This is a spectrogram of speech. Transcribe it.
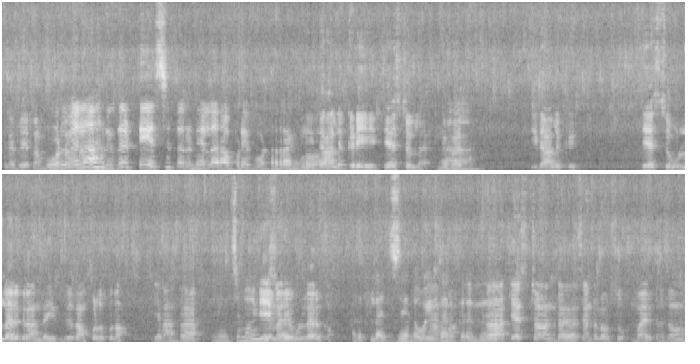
சில பேர் நம்ம ஹோட்டல் ஒருவேளை அதுதான் டேஸ்ட் தரும்னு எல்லாரும் அப்படியே போட்டுடுறாங்களோ? இது அழுக்குடி டேஸ்ட் இல்லை. இங்க பாரு. இது அழுக்கு. டேஸ்ட் உள்ள இருக்கிற அந்த இதுதான் கொழுப்பு தான் ஏன்னா அந்த இதே மாதிரி உள்ள இருக்கும். அது ஃப்ளட்ஸ் அந்த ஒயிட்டாக இருக்கிறது. இந்த சென்டர்ல ஒரு சூப் மாதிரி இருக்கும் அதுவும்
